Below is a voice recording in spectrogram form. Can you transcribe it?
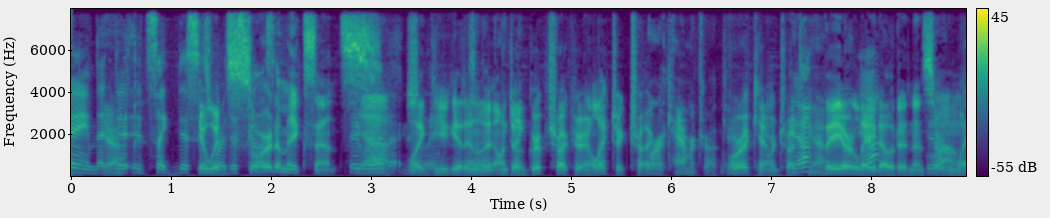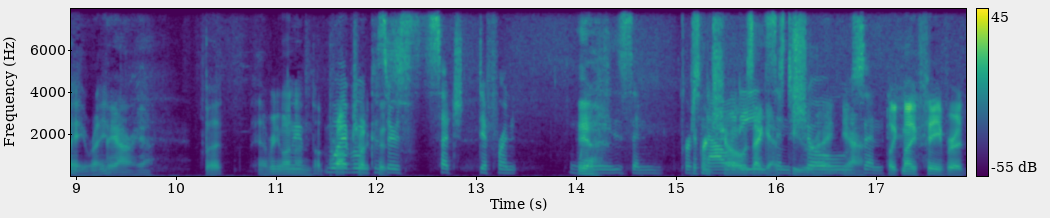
same. That Yeah. that it's like this It is where would this sort goes. of make sense. It Yeah. would actually. Like you get into the, onto a grip truck or an electric truck Or a camera truck. or yeah. a camera truck. Yeah. They are laid Yeah. out in a certain way, right? They are, yeah. But everyone We- on a well, everyone truck because there's such different Yeah. ways and Different shows, personalities I guess, and too, right? shows Yeah. and Like my favorite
